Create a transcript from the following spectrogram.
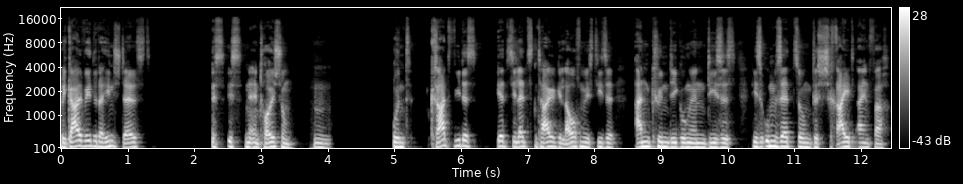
egal wen du da hinstellst, es ist eine Enttäuschung. Hm. Und gerade wie das jetzt die letzten Tage gelaufen ist, diese Ankündigungen, dieses, diese Umsetzung, das schreit einfach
